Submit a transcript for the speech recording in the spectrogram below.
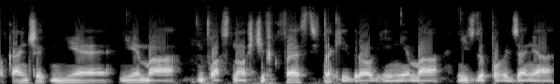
Afgańczyk nie, nie ma własności w kwestii takiej drogi, nie ma nic do powiedzenia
